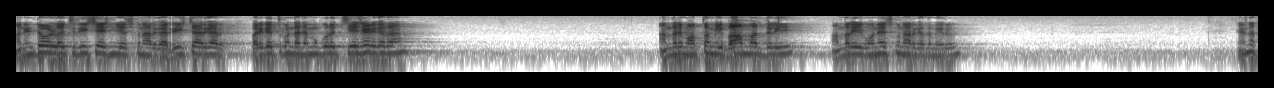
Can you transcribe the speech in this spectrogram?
మన ఇంటి వాళ్ళు వచ్చి రిజిస్ట్రేషన్ చేసుకున్నారు కదా రిజిస్ట్రార్ గారు పరిగెత్తుకుంటా నిమ్మకూరు వచ్చి చేశాడు కదా. అందరి మొత్తం మీ బామ్మర్దులి అందరూ ఇవి కొనేసుకున్నారు కదా మీరు. ఏమన్నా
